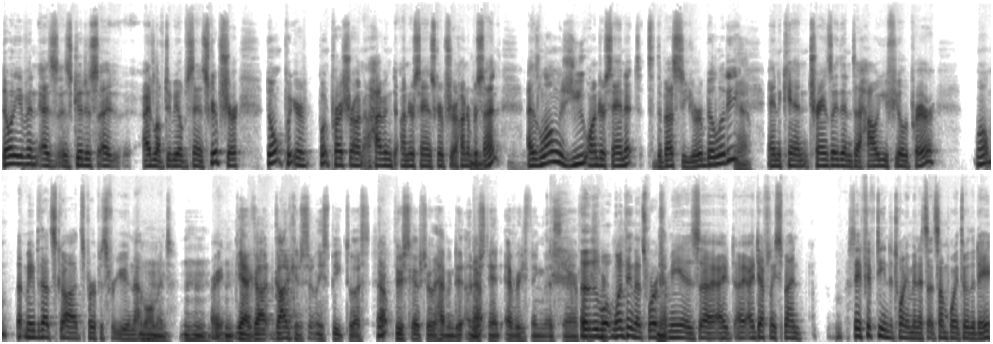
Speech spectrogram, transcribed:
don't even as as good as I, would love to be able to stand scripture don't put your put pressure on having to understand scripture 100 mm-hmm. percent as long as you understand it to the best of your ability yeah. and can translate it into how you feel the prayer well maybe that's god's purpose for you in that mm-hmm. moment mm-hmm. right mm-hmm. yeah god god can certainly speak to us yep. through scripture without having to understand yep. everything that's there uh, sure. one thing that's worked yep. for me is uh, I, I definitely spend say 15 to 20 minutes at some point through the day,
